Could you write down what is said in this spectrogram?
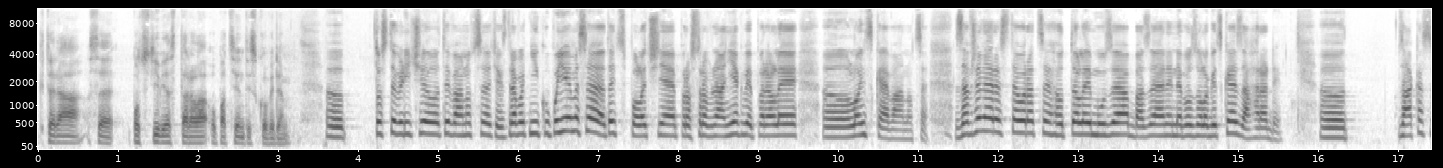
která se poctivě starala o pacienty s covidem. Uh... To jste vylíčil ty Vánoce těch zdravotníků. Podívejme se teď společně pro srovnání, jak vypadaly uh, loňské Vánoce. Zavřené restaurace, hotely, muzea, bazény nebo zoologické zahrady. Zákaz,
